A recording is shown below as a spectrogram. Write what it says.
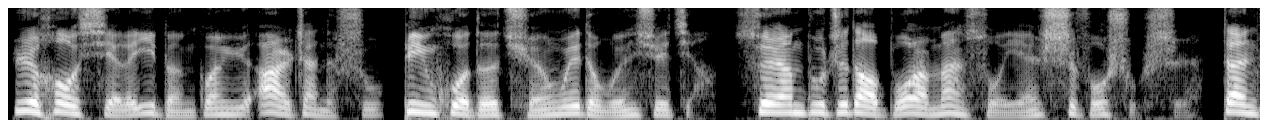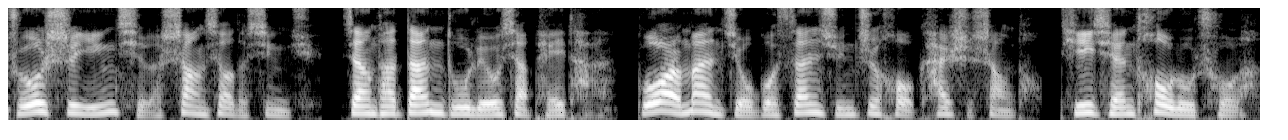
日后写了一本关于二战的书，并获得权威的文学奖。虽然不知道博尔曼所言是否属实，但着实引起了上校的兴趣，将他单独留下陪谈。博尔曼酒过三巡之后开始上头，提前透露出了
